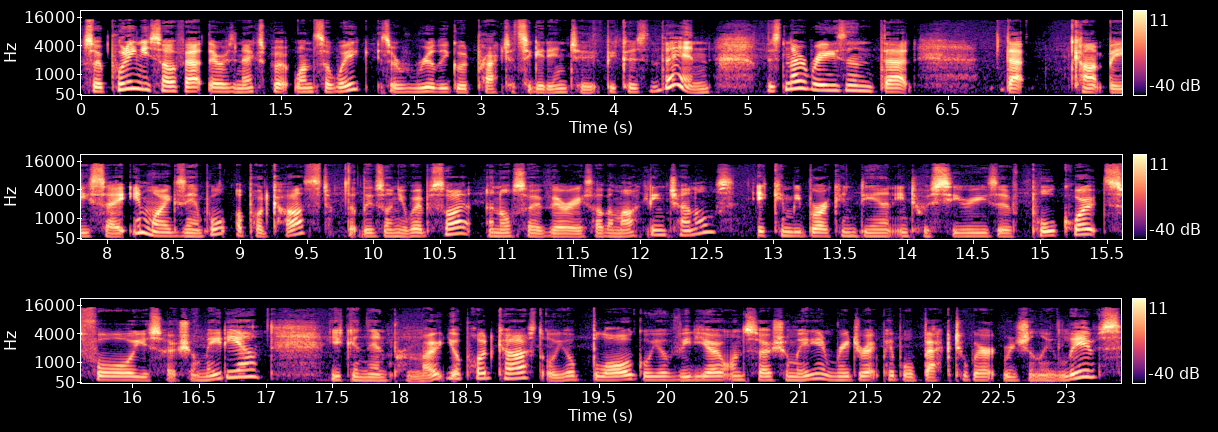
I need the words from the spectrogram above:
So, putting yourself out there as an expert once a week is a really good practice to get into because then there's no reason that that can't be, say, in my example, a podcast that lives on your website and also various other marketing channels. It can be broken down into a series of pull quotes for your social media. You can then promote your podcast or your blog or your video on social media and redirect people back to where it originally lives.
